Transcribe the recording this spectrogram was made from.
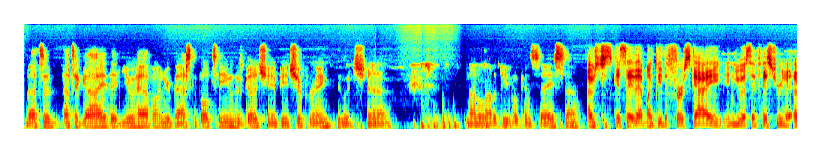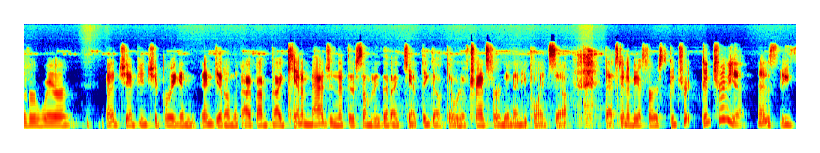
that's a that's a guy that you have on your basketball team who's got a championship ring, which uh, not a lot of people can say. So I was just gonna say that might be the first guy in USF history to ever wear a championship ring and, and get on the. I, I, I can't imagine that there's somebody that I can't think of that would have transferred at any point. So that's going to be a first. Good tri- good trivia. these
